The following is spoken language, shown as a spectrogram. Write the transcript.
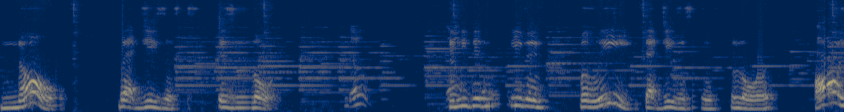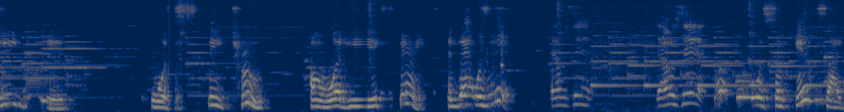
know that Jesus is Lord. No. no. And he didn't even believe that Jesus is Lord. All he did was speak truth on what he experienced. And that was it. That was it. That was it. There was some insight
